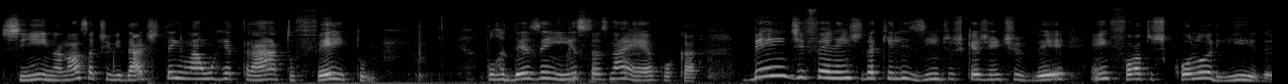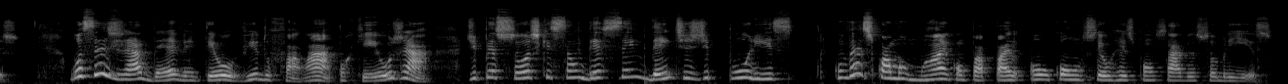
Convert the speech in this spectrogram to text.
Sim, na nossa atividade tem lá um retrato feito por desenhistas na época, bem diferente daqueles índios que a gente vê em fotos coloridas. Vocês já devem ter ouvido falar, porque eu já, de pessoas que são descendentes de puris. Converse com a mamãe, com o papai ou com o seu responsável sobre isso.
